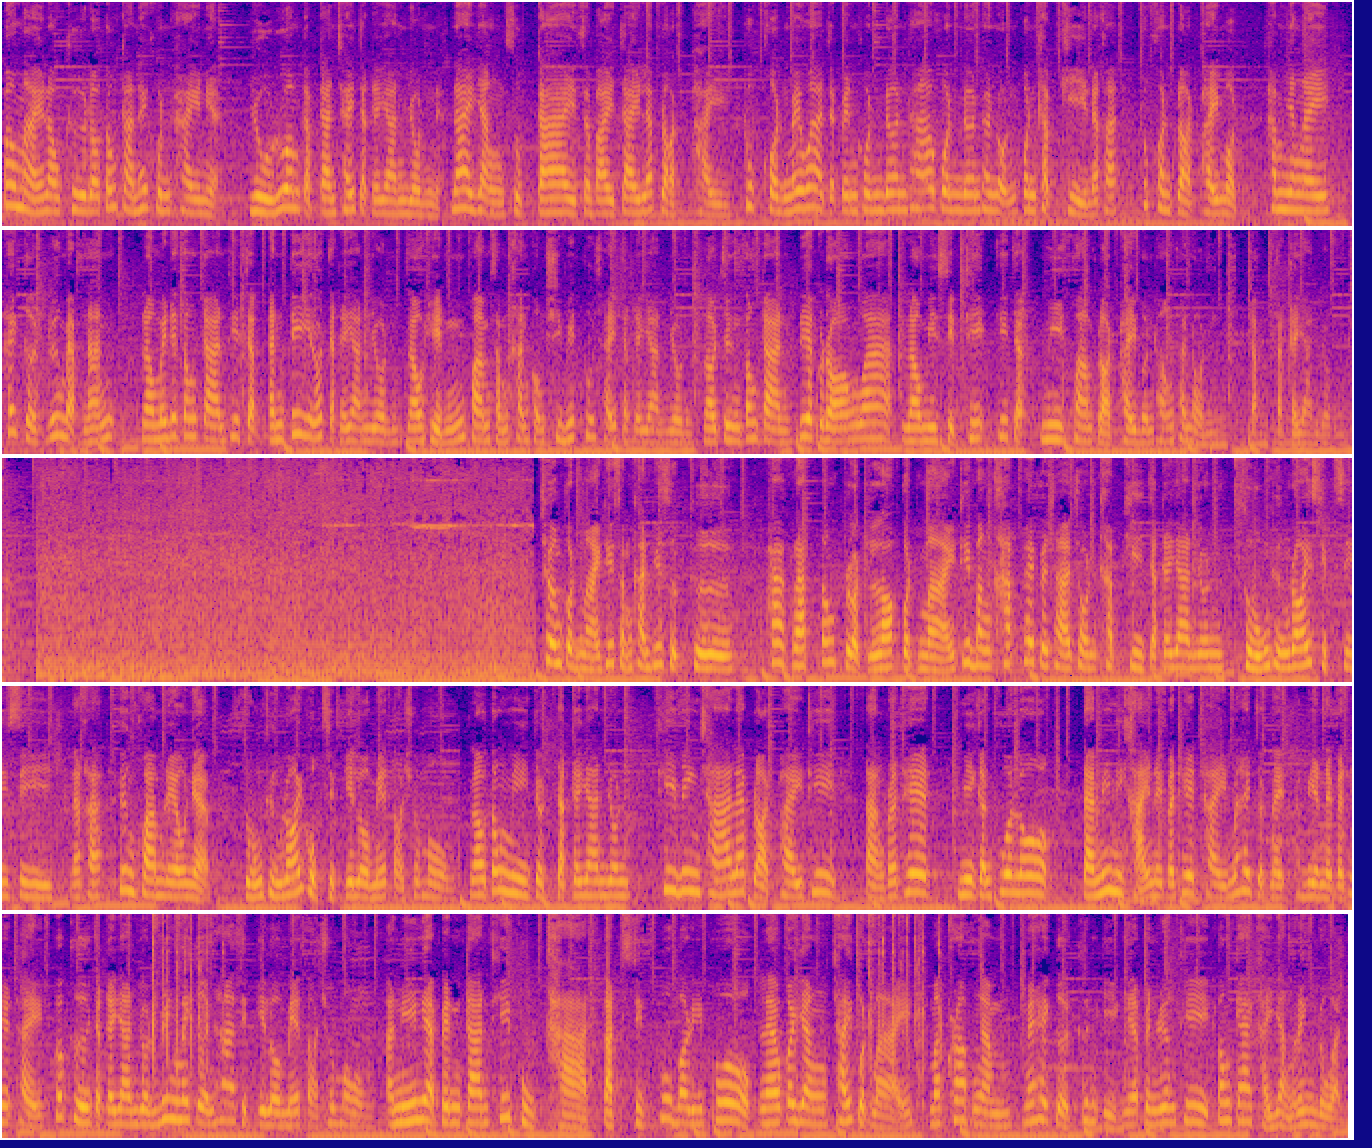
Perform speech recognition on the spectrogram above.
เป้าหมายเราคือเราต้องการให้คนไทยเนี่ยอยู่ร่วมกับการใช้จักรยานยนต์เนี่ยได้อย่างสุขกาย สบายใจและปลอดภัย ทุกคนไม่ว่าจะเป็นคนเดินเท้าคนเดินถนนคนขับขี่นะคะ ทุกคนปลอดภัยหมดทำยังไงให้เกิดเรื่องแบบนั้น เราไม่ได้ต้องการที่จะแอนตี้รถจักรยานยนต์ เราเห็นความสำคัญของชีวิตผู้ใช้จักรยานยนต์ เราจึงต้องการเรียกร้องว่าเรามีสิทธิที่จะมีความปลอดภัยบนท้องถนนกับจักรยานยนต์ค่ะ เชิงกฎหมายที่สำคัญที่สุดคือ ภาครัฐต้องปลดล็อกกฎหมายที่บังคับให้ประชาชนขับขี่จักรยานยนต์สูงถึง 110 ซีซีนะคะ ซึ่งความเร็วเนี่ยสูงถึง 160 กิโลเมตรต่อชั่วโมง เราต้องมีจดจักรยานยนต์ที่วิ่งช้าและปลอดภัยที่ต่างประเทศมีกันทั่วโลก แต่ไม่มีขายในประเทศไทย ไม่ให้จดในทะเบียนในประเทศไทย ก็คือจักรยานยนต์วิ่งไม่เกิน 50 กิโลเมตรต่อชั่วโมง อันนี้เนี่ยเป็นการที่ผูกขาดตัดสิทธิผู้บริโภค แล้วก็ยังใช้กฎหมายมาครอบงำไม่ให้เกิดขึ้นอีกเนี่ยเป็นเรื่องที่ต้องแก้ไขอย่างเร่งด่วน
